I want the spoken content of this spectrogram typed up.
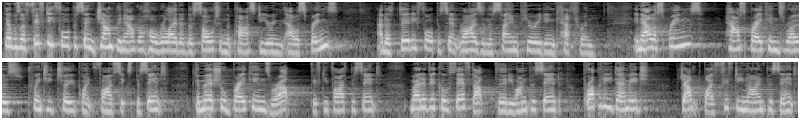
There was a 54 per cent jump in alcohol-related assault in the past year in Alice Springs and a 34 per cent rise in the same period in Katherine. In Alice Springs, house break-ins rose 22.56 per cent, commercial break-ins were up 55 per cent, motor vehicle theft up 31 per cent, property damage jumped by 59 per cent.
